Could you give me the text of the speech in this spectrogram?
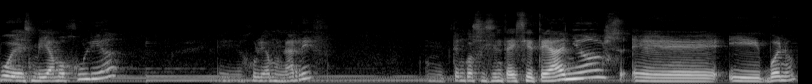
Pues me llamo Julia, eh, Julia Munarriz. Tengo 67 años eh, y bueno,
